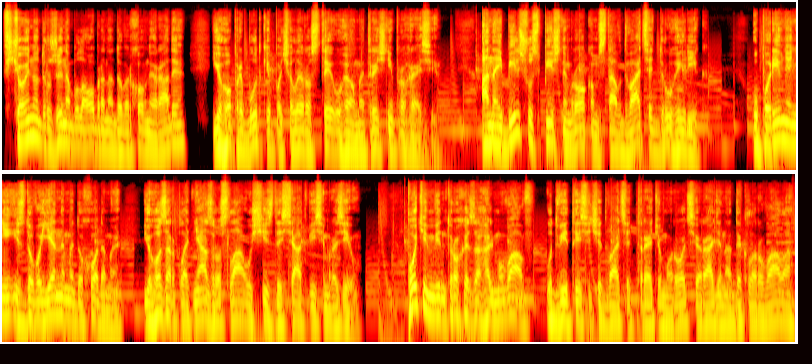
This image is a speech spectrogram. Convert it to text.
Щойно дружина була обрана до Верховної Ради, його прибутки почали рости у геометричній прогресії. А найбільш успішним роком став 22-й рік. У порівнянні із довоєнними доходами його зарплатня зросла у 68 разів. Потім він трохи загальмував. У 2023 році Радіна декларувала,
